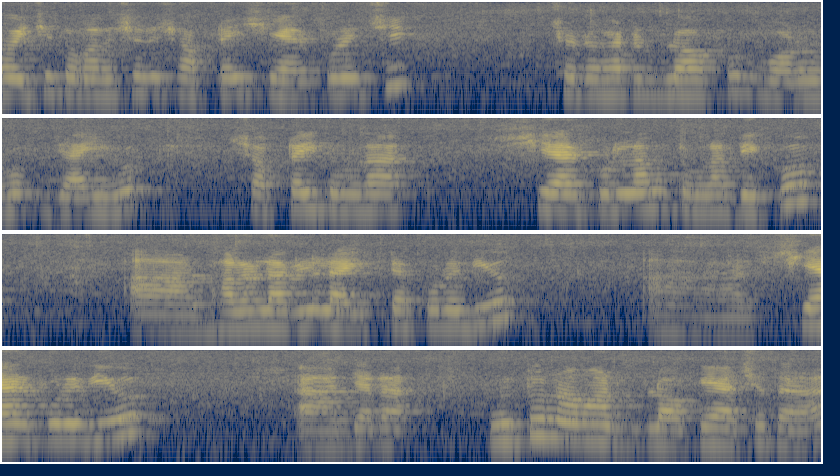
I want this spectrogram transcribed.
হয়েছে তোমাদের সাথে সবটাই শেয়ার করেছি। ছোটোখাটো ব্লগ হোক, বড় হোক, যাই হোক, সবটাই তোমরা শেয়ার করলাম, তোমরা দেখো। আর ভালো লাগলে লাইকটা করে দিও, আর শেয়ার করে দিও। আর যারা নতুন আমার ব্লগে আছে তারা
